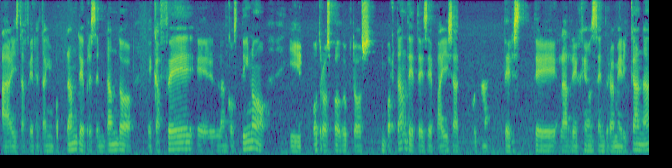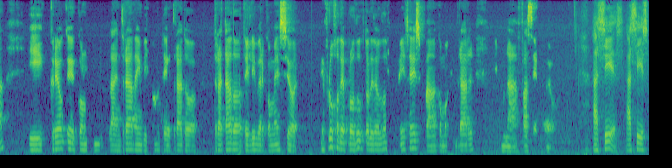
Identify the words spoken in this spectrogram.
a esta feria tan importante presentando el café, el langostino y otros productos importantes de ese país de, de la región centroamericana y creo que con la entrada en vigor del trato, Tratado de Libre Comercio, el flujo de productos de los dos países va a como entrar en una fase nueva. Así es, así es.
